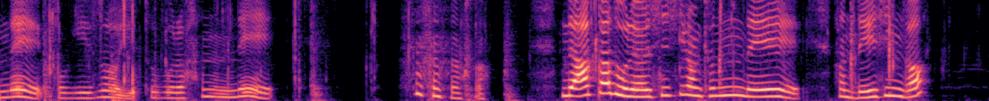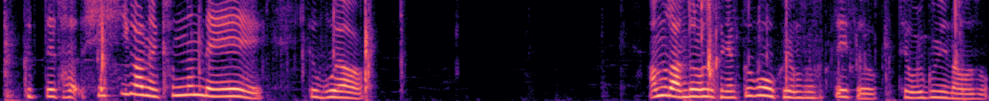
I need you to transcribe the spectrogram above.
근데 거기서 유튜브를 하는데 근데 아까도 내가 실시간 켰는데 한 4시인가? 그때 다 실시간을 켰는데 그 뭐야 아무도 안 들어서 그냥 끄고 그 영상 삭제했어요. 제 얼굴이 나와서.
